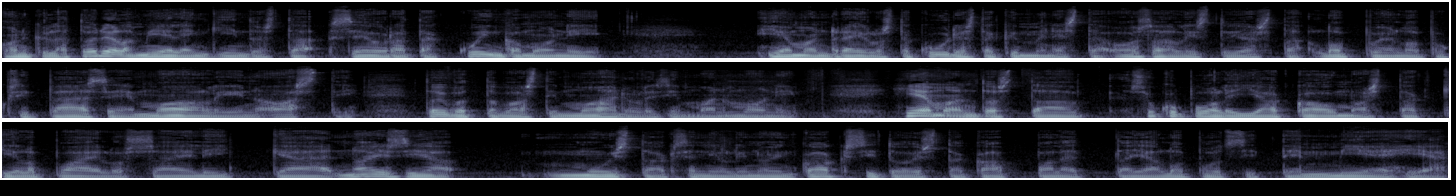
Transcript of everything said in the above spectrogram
On kyllä todella mielenkiintoista seurata, kuinka moni hieman reilusta 60 osallistujasta loppujen lopuksi pääsee maaliin asti. Toivottavasti mahdollisimman moni. Hieman tuosta sukupuolijakaumasta kilpailussa, eli naisia muistaakseni oli noin 12 kappaletta ja loput sitten miehiä.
